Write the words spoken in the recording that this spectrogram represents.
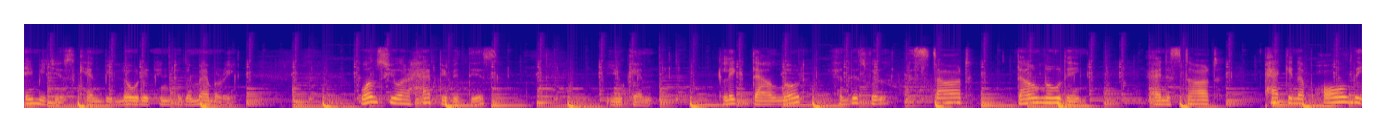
images can be loaded into the memory. Once you are happy with this, you can click download and this will start downloading and start packing up all the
